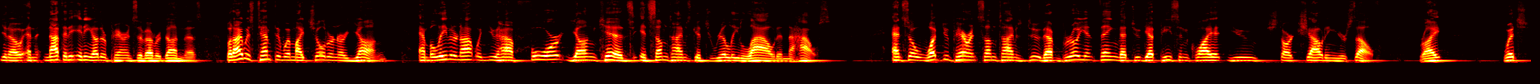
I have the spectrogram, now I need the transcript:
you know, and not that any other parents have ever done this, but I was tempted when my children are young. And believe it or not, when you have four young kids, it sometimes gets really loud in the house. And so, what do parents sometimes do? That brilliant thing that to get peace and quiet, you start shouting yourself, right? Which,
